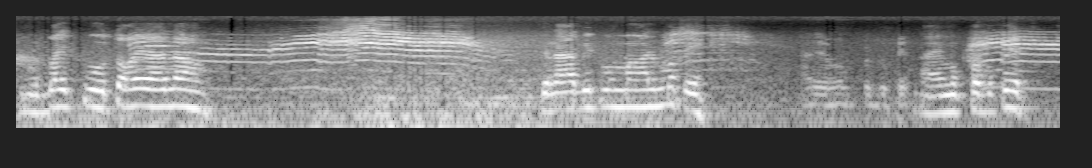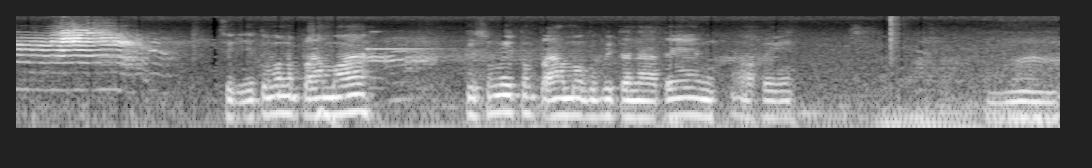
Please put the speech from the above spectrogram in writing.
Mabait po ito kaya lang. Grabe po mga almot eh. Ayaw magpagupit. Ayaw magpagupit. Sige, ito muna paa mo ha. Gusto mo itong paa mo gupitan natin. Okay. Hmm.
